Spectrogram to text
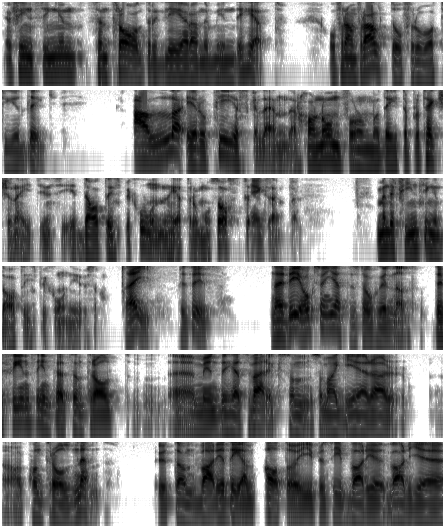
det finns ingen centralt reglerande myndighet. Och framförallt då för att vara tydlig. Alla europeiska länder har någon form av Data Protection Agency. Datainspektionen heter de hos oss till exempel. Exakt. Men det finns ingen datainspektion i USA. Nej, precis. Nej, det är också en jättestor skillnad. Det finns inte ett centralt eh, myndighetsverk som, som agerar ja, kontrollnämnd, utan varje delstat och i princip varje, varje,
